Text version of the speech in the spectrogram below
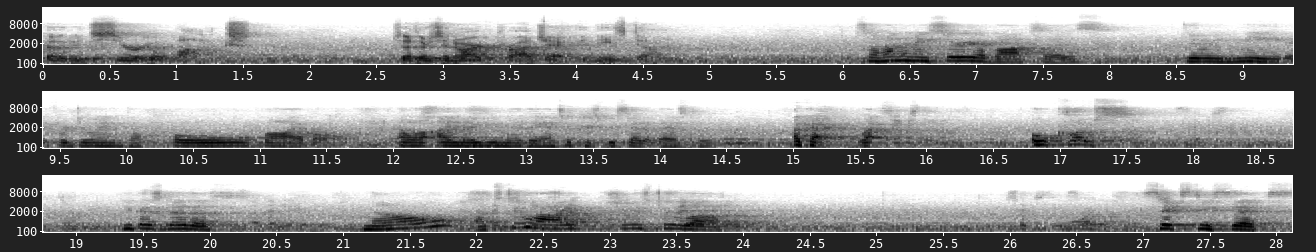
coded cereal box. So there's an art project that needs done. So how many cereal boxes do we need if we're doing the whole Bible? Ella, I know you know the answer because we said it last week. Okay, what? 60. Oh, close. 60. You guys know this. No, that's too high. She was too low. 66.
